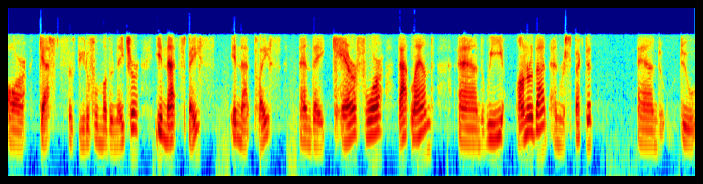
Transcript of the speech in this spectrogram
are guests of beautiful Mother Nature in that space, in that place, and they care for that land, and we honor that and respect it and do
